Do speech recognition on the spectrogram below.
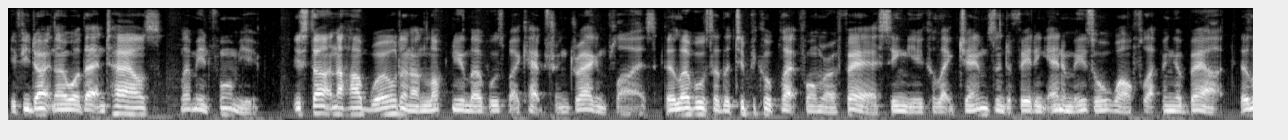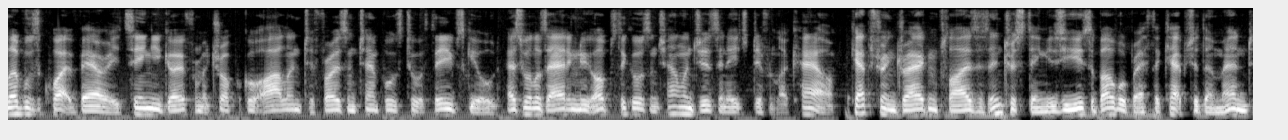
if you don't know what that entails, let me inform you. You start in a hub world and unlock new levels by capturing dragonflies. Their levels are the typical platformer affair, seeing you collect gems and defeating enemies all while flapping about. The levels are quite varied, seeing you go from a tropical island to frozen temples to a thieves guild, as well as adding new obstacles and challenges in each different locale. Capturing dragonflies is interesting as you use a bubble breath to capture them and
